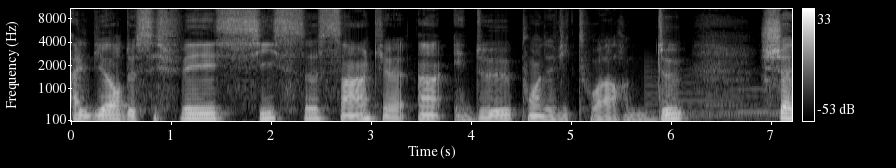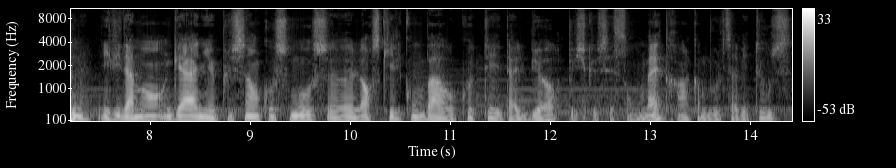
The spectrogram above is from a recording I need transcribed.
Albior de Céphée, 6, 5, 1 et 2, points de victoire 2. Shun, évidemment, gagne plus 1 en cosmos euh, lorsqu'il combat aux côtés d'Albior, puisque c'est son maître, hein, comme vous le savez tous.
